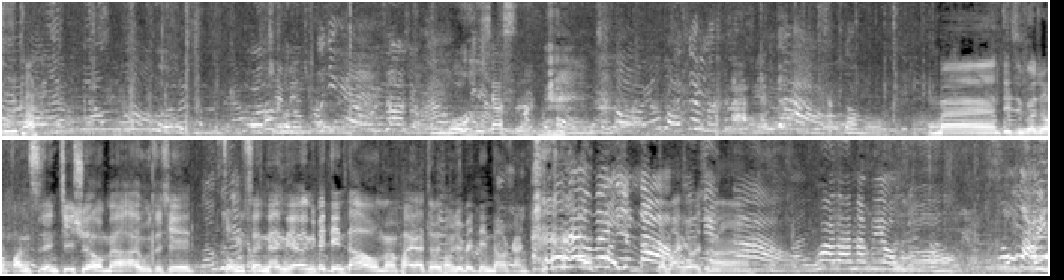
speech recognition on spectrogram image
试试看。哦，吓死人！我们《弟子规》说，凡世人皆需要，我们要爱护这些众生。那你要你被电到，我们拍一下这位同学被电到的感觉。还有被电到。要不然你会怎么样？我怕他那边有什么风马林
